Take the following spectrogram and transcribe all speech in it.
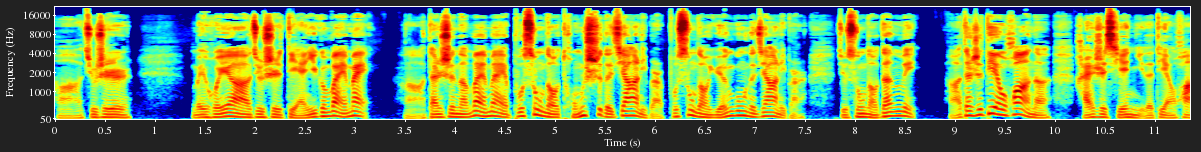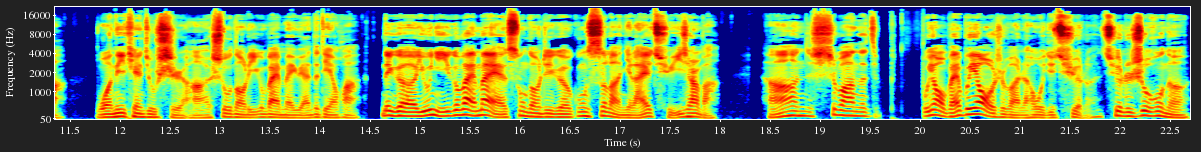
啊，就是每回啊，就是点一个外卖啊，但是呢，外卖不送到同事的家里边，不送到员工的家里边，就送到单位啊。但是电话呢，还是写你的电话。我那天就是啊，收到了一个外卖员的电话，那个有你一个外卖送到这个公司了，你来取一下吧。啊，是吧？那就不要白不要是吧？然后我就去了，去了之后呢，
